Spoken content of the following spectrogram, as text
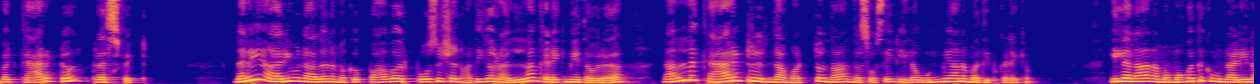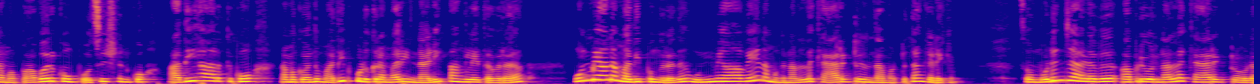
but character respect நிறைய அறிவுனால நமக்கு பவர் பொசிஷன் அதிகாரம் எல்லாம் கிடைக்குமே தவிர நல்ல கேரக்டர் இருந்தால் மட்டும்தான் அந்த சொசைட்டியில் உண்மையான மதிப்பு கிடைக்கும். இல்லைனா நம்ம முகத்துக்கு முன்னாடி நம்ம பவருக்கும் பொசிஷனுக்கும் அதிகாரத்துக்கும் நமக்கு வந்து மதிப்பு கொடுக்குற மாதிரி நடிப்பாங்களே தவிர உண்மையான மதிப்புங்கிறது உண்மையாகவே நமக்கு நல்ல கேரக்டர் இருந்தால் மட்டும்தான் கிடைக்கும். ஸோ முடிஞ்ச அளவு அப்படி ஒரு நல்ல கேரக்டரோட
